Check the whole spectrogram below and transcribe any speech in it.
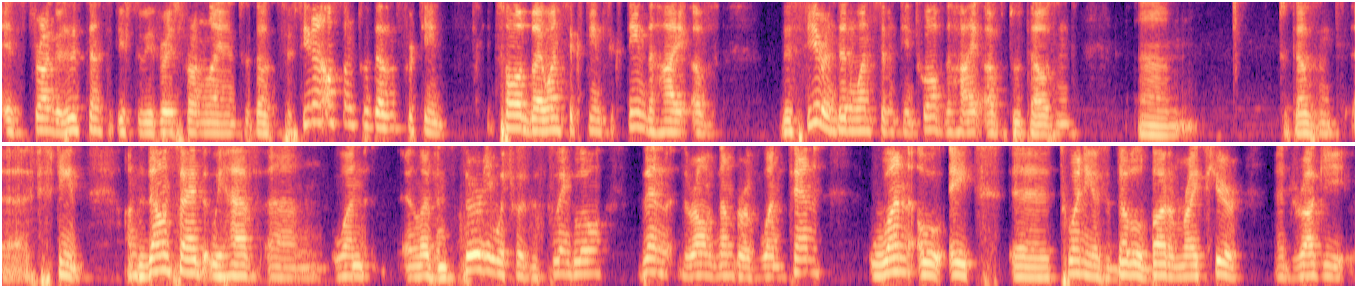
is strong resistance. It used to be very strong line in 2015 and also in 2014. It's followed by 116.16, the high of this year, and then 117.12, the high of 2000, um, 2015. On the downside, we have um, 111.30, which was the swing low, then the round number of 110, 108.20 uh, is a double bottom right here, and Draghi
